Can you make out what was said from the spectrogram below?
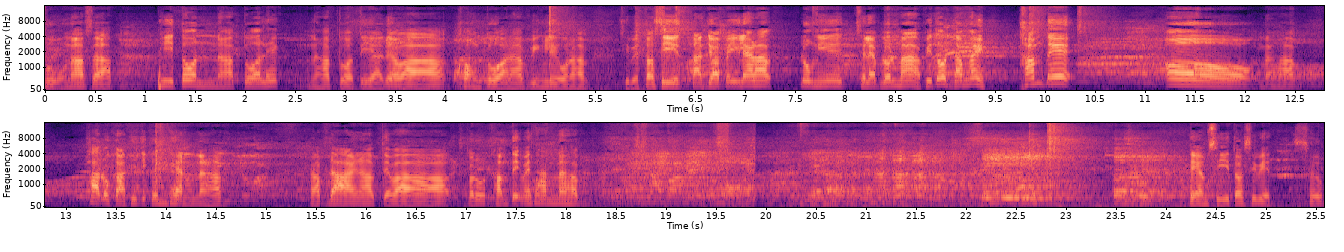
สูงนะครับสำหรับพี่ต้นนะครับตัวเล็ก นะครับ ตัวเตี้ยแต่ว่าคล่องตัวนะครับวิ่งเร็วนะครับ11ต่อ4ตัดยอดไปอีกแล้วครับ ลูกนี้แฉลบล้นมาพี่ต้นทำไงคำเตะออกนะครับพลาดโอกาสที่จะขึ้นแท่นนะครับ รับได้นะครับ แต่ว่ากระโดดคำเตะไม่ทันนะครับเต้ม4ต่อ 11 เสิร์ฟ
